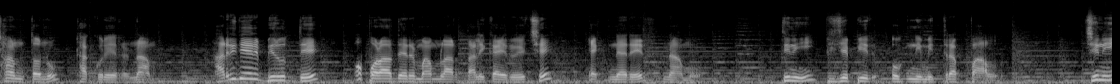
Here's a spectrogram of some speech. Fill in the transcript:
শান্তনু ঠাকুরের নাম। নারীদের বিরুদ্ধে অপরাধের মামলার তালিকায় রয়েছে একনারের নামও। তিনি বিজেপির অগ্নিমিত্রা পাল। যিনি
